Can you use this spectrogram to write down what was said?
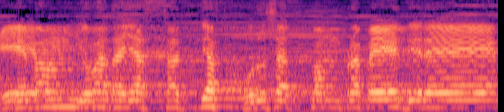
एवम् युवतयः सद्यः पुरुषत्वम् प्रपेदिरे।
